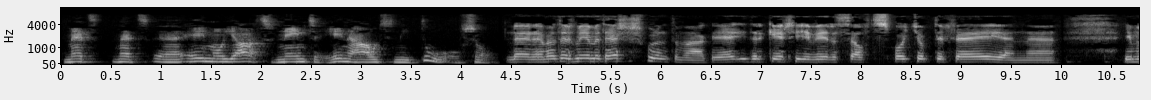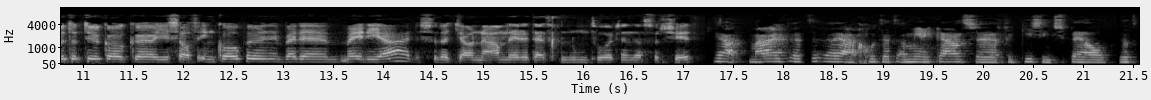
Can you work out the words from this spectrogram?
met, met uh, 1 miljard neemt de inhoud niet toe of zo. Nee, nee, maar het heeft meer met hersenspoeling te maken. Ja, iedere keer zie je weer hetzelfde spotje op tv en uh, je moet natuurlijk ook uh, jezelf inkopen bij de media, dus zodat jouw naam de hele tijd genoemd wordt en dat soort shit. Ja, maar het, ja, goed, het Amerikaanse verkiezingsspel, dat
